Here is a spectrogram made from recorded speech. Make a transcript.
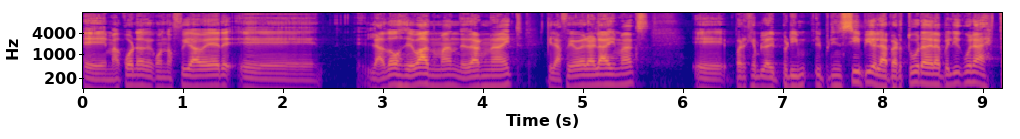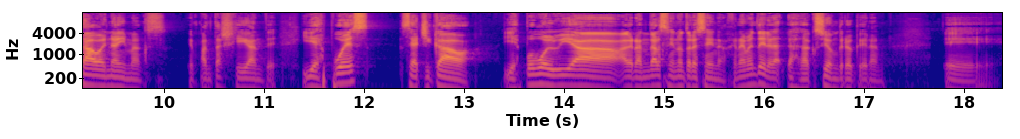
Eh, me acuerdo que cuando fui a ver eh, la 2 de Batman, de Dark Knight, que la fui a ver al IMAX, por ejemplo, el principio, la apertura de la película estaba en IMAX, en pantalla gigante, y después se achicaba, y después volvía a agrandarse en otra escena. Generalmente la- las de acción creo que eran. Eh,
